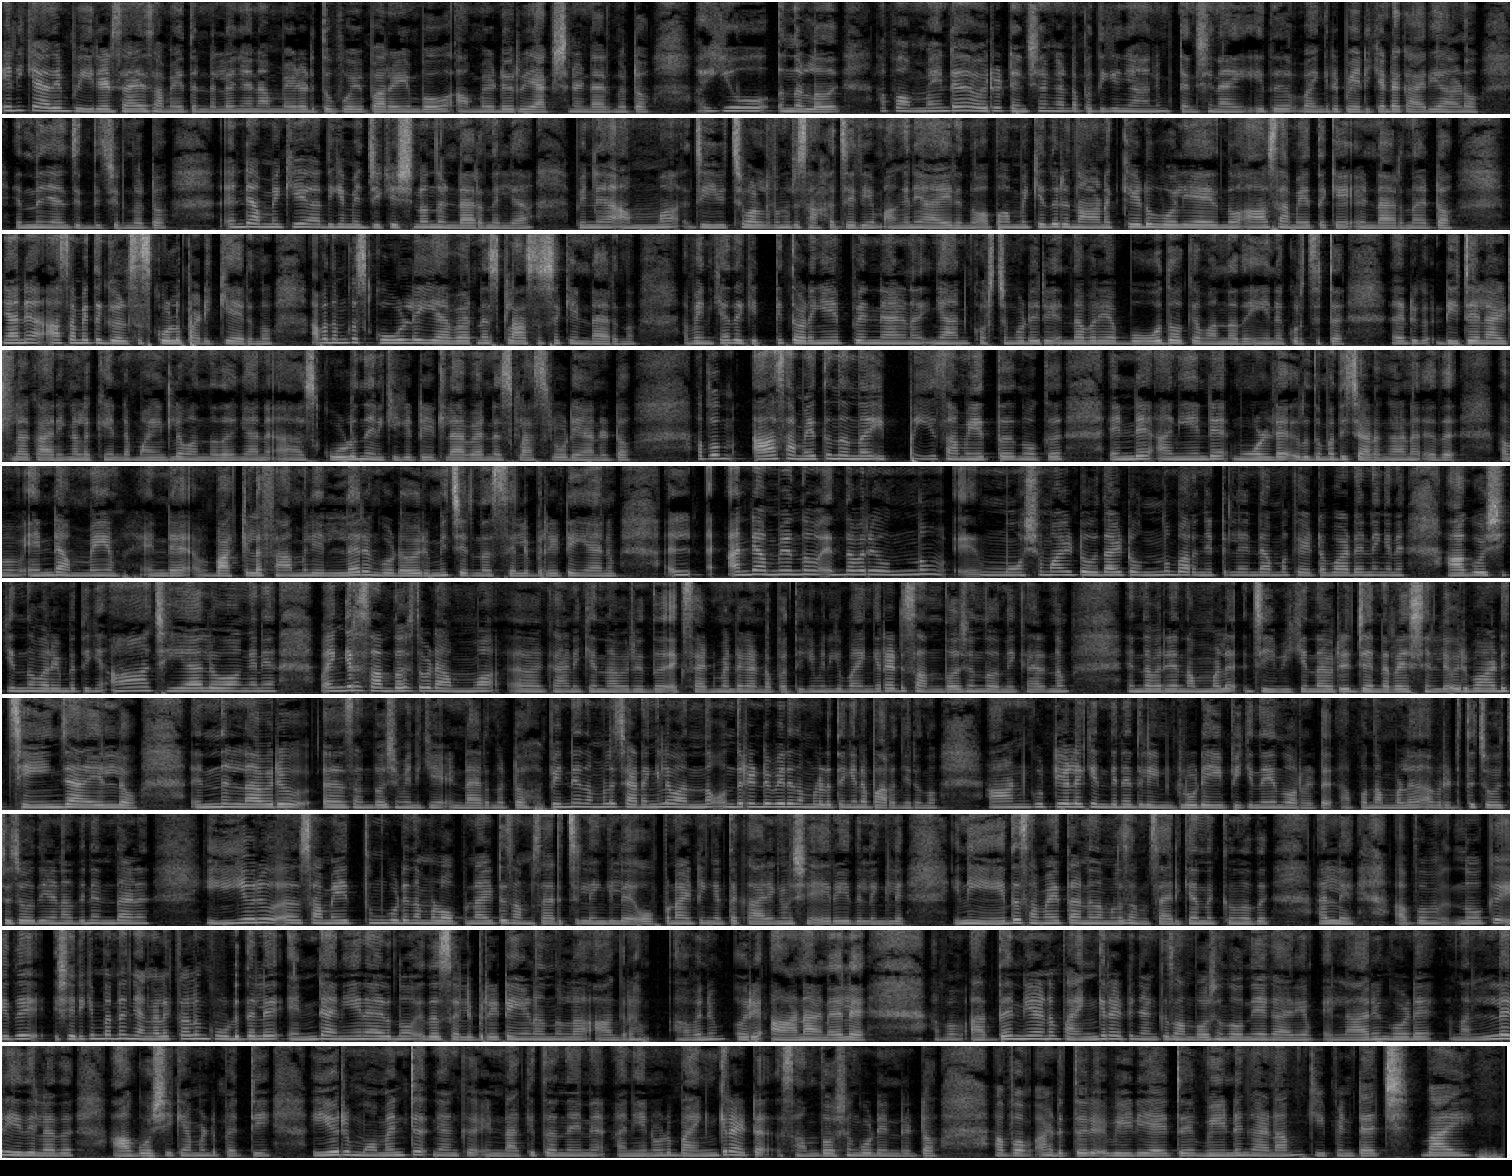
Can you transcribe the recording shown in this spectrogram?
എനിക്കാദ്യം periods ആയ സമയത്തുണ്ടല്ലോ ഞാൻ അമ്മയുടെ അടുത്ത് പോയി പറയുമ്പോൾ അമ്മയുടെ ഒരു റിയാക്ഷൻ ഉണ്ടായിരുന്നു കേട്ടോ അയ്യോ എന്നുള്ളത്. അപ്പോൾ അമ്മേന്റെ ഒരു ടെൻഷൻ കണ്ടപ്പോഴത്തേക്ക് ഞാനും ടെൻഷനായി ഇത് ഭയങ്കര പേടിക്കേണ്ട കാര്യമാണോ എന്ന് ഞാൻ ചിന്തിച്ചിരുന്നു കേട്ടോ എന്റെ അമ്മയ്ക്ക് അധികം എഡ്യൂക്കേഷനൊന്നും ഉണ്ടായിരുന്നില്ല. പിന്നെ അമ്മ ജീവിച്ച് വളർന്നൊരു സാഹചര്യം അങ്ങനെയായിരുന്നു അപ്പോൾ അമ്മയ്ക്ക് ഇതൊരു നാണക്കേട് പോലെയായിരുന്നു ആ സമയത്തൊക്കെ ഉണ്ടായിരുന്നത് കേട്ടോ ഞാൻ ആ സമയത്ത് ഗേൾസ് സ്കൂളിൽ പഠിക്കുകയായിരുന്നു. അപ്പോൾ നമുക്ക് സ്കൂളിൽ ഈ അവയർനെസ് ക്ലാസ്സസ് ഒക്കെ ഉണ്ടായിരുന്നു. അപ്പോൾ എനിക്കത് കിട്ടി പിന്നെയാണ് ഞാൻ കുറച്ചും കൂടി ഒരു എന്താ പറയുക ബോധമൊക്കെ വന്നത് ഇതിനെക്കുറിച്ചിട്ട് ഒരു ഡീറ്റെയിൽ ആയിട്ടുള്ള കാര്യങ്ങളൊക്കെ എന്റെ മൈൻഡിൽ വന്നത് ഞാൻ സ്കൂളിൽ നിന്ന് എനിക്ക് കിട്ടിയിട്ടുള്ള അവയർനെസ് ക്ലാസ്സിലൂടെയാണ് കേട്ടോ അപ്പം ആ സമയത്ത് നിന്ന് ഇപ്പം ഈ സമയത്ത് നോക്ക് എന്റെ അനിയന്റെ മോളുടെ ഋതുമതി ചടങ്ങാണ് ഇത്. അപ്പം എന്റെ അമ്മയും എന്റെ ബാക്കിയുള്ള ഫാമിലി എല്ലാവരും കൂടെ ഒരുമിച്ചിരുന്ന് സെലിബ്രേറ്റ് ചെയ്യാനും എന്റെ അമ്മയൊന്നും എന്താ പറയുക ഒന്നും മോശമായിട്ടോ ഇതായിട്ടോ ഒന്നും പറഞ്ഞിട്ടില്ല. എന്റെ അമ്മ കേട്ടപാടേനെ ഇങ്ങനെ ആഘോഷിക്കുന്നു പറയുമ്പോഴത്തേക്കും ആ ചെയ്യാലോ അങ്ങനെ ഭയങ്കര സന്തോഷത്തോടെ അമ്മ ഏഹ്, കാണിക്കുന്ന ഒരു ഇത് എക്സൈറ്റ്മെന്റ് കണ്ടപ്പോഴത്തേക്കും എനിക്ക് ഭയങ്കരമായിട്ട് സന്തോഷം തോന്നി. കാരണം എന്താ പറയുക നമ്മൾ ജീവിക്കുന്ന ഒരു ജനറേഷനിൽ ഒരുപാട് ചേഞ്ച് ആയല്ലോ എന്നുള്ള ഒരു സന്തോഷം എനിക്ക് ഉണ്ടായിരുന്നു കേട്ടോ പിന്നെ നമ്മൾ ചടങ്ങിൽ വന്ന് ഒന്ന് രണ്ട് പേര് നമ്മളടുത്ത് ഇങ്ങനെ പറഞ്ഞിരുന്നു. ആൺകുട്ടികളൊക്കെ എന്തിനാ ഇതിൽ ഇൻക്ലൂഡ് ചെയ്യിപ്പിക്കുന്നതെന്ന് പറഞ്ഞിട്ട്. അപ്പോൾ നമ്മൾ അവരുടെ അടുത്ത് ചോദിച്ച ചോദ്യമാണ് അതിനെന്താണ്? ഈ ഒരു സമയത്തും കൂടി നമ്മൾ ഓപ്പണായിട്ട് സംസാരിച്ചില്ലെങ്കിൽ ഓപ്പണായിട്ട് ഇങ്ങനത്തെ കാര്യങ്ങൾ ഷെയർ ചെയ്തില്ലെങ്കിൽ ഇനി ഏത് സമയത്താണ് നമ്മൾ സംസാരിക്കാൻ നിൽക്കുന്നത്? അല്ലേ? അപ്പം നോക്ക് ഇത് ശരിക്കും പറഞ്ഞാൽ ഞങ്ങളെക്കാളും കൂടുതൽ എന്റെ അനിയനായിരുന്നു ഇത് സെലിബ്രേറ്റ് ചെയ്യണം എന്നുള്ള ആഗ്രഹം. അവനും ഒരു ആണാണ് അല്ലേ? അപ്പം അത് തന്നെയാണ് ഭയങ്കരമായിട്ട് ഞങ്ങൾക്ക് സന്തോഷം തോന്നിയ കാര്യം. എല്ലാവരും കൂടെ നല്ല രീതിയിൽ അത് ആഘോഷിക്കാൻ വേണ്ടി പറ്റി. ഈ ഒരു മൊമെന്റ് ഞങ്ങൾക്ക് ഉണ്ടാക്കി തന്നതിന് അനിയനോട് ഭയങ്കരമായിട്ട് സന്തോഷം കൂടി ഉണ്ട് കേട്ടോ അപ്പം അടുത്തൊരു വീഡിയോ ആയിട്ട് വീണ്ടും കാണാം. Keep in touch by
